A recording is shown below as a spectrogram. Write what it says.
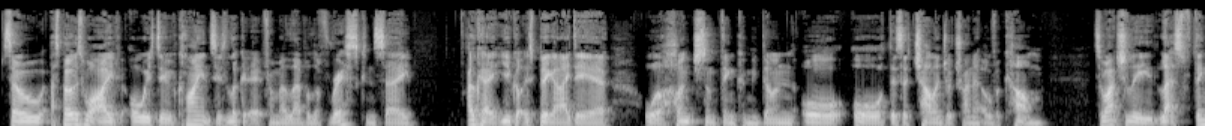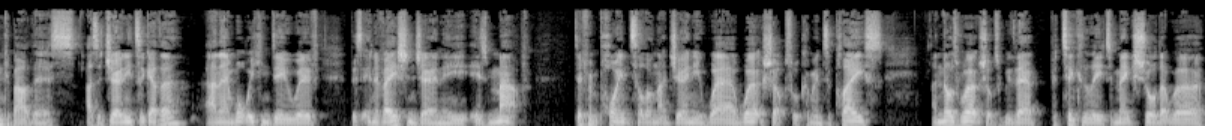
So I suppose what I always do with clients is look at it from a level of risk and say, okay, you've got this big idea or a hunch something can be done, or or there's a challenge you're trying to overcome. So actually, let's think about this as a journey together, and then what we can do with this innovation journey is map different points along that journey where workshops will come into place, and those workshops will be there particularly to make sure that we're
